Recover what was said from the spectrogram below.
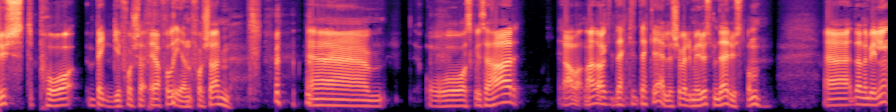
rust på begge forskjerm, iallfall én forskjerm. eh, og skal vi se her Ja, nei, det er, ikke- det, er ikke, det er ikke ellers så veldig mye rust, men det er rust på den. Eh, denne bilen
